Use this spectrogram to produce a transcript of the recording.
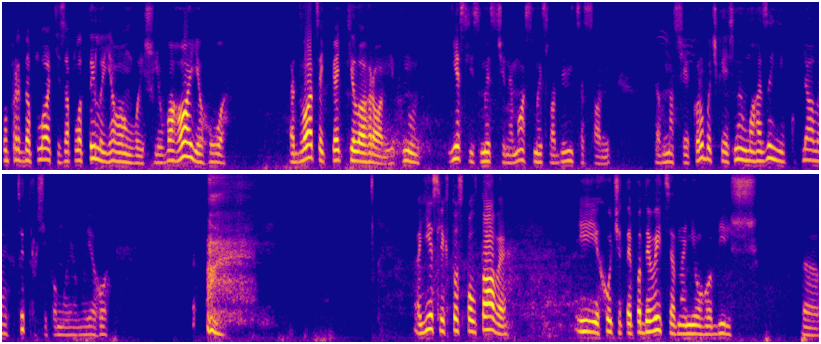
по предоплаті заплатили, я вам вишлю. Вага його 25 кілограмів. Ну, є смисл чи нема смисла, дивіться самі. У нас ще коробочки є. Ми в магазині купляли в цитрусі, по-моєму, його. Якщо хто з Полтави і хочете подивитися на нього більш, е,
